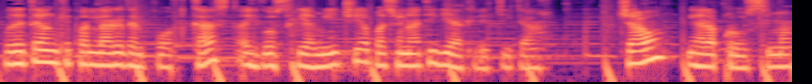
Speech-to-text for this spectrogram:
Potete anche parlare del podcast ai vostri amici appassionati di atletica. Ciao e alla prossima!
